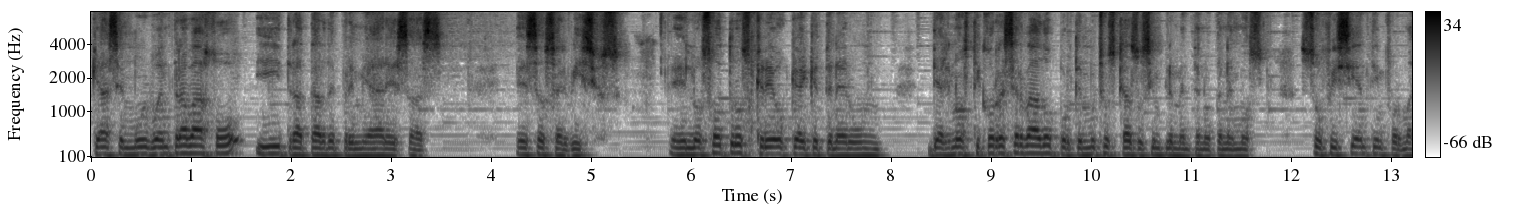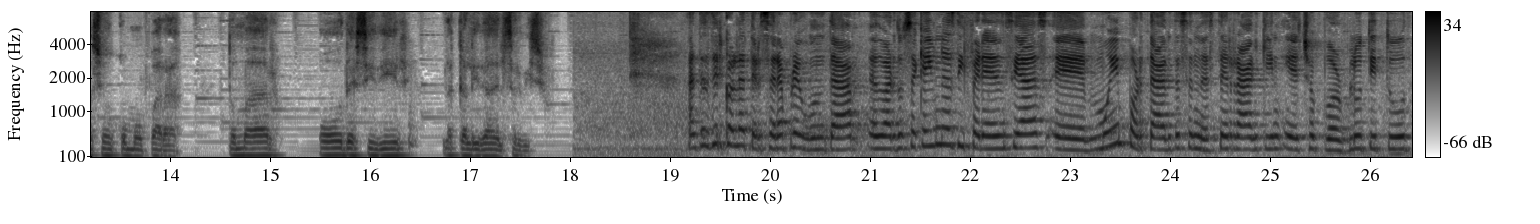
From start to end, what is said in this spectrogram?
que hacen muy buen trabajo y tratar de premiar esos servicios. Eh, los otros creo que hay que tener un diagnóstico reservado porque en muchos casos simplemente no tenemos suficiente información como para tomar o decidir la calidad del servicio. Antes de ir con la tercera pregunta, Eduardo, sé que hay unas diferencias eh, muy importantes en este ranking hecho por Bluetooth,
